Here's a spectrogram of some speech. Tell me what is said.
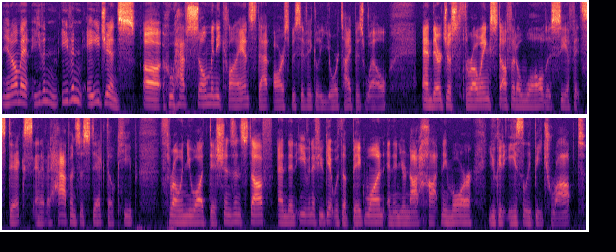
you know man even even agents uh who have so many clients that are specifically your type as well and they're just throwing stuff at a wall to see if it sticks and if it happens to stick they'll keep throwing you auditions and stuff and then even if you get with a big one and then you're not hot anymore you could easily be dropped.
